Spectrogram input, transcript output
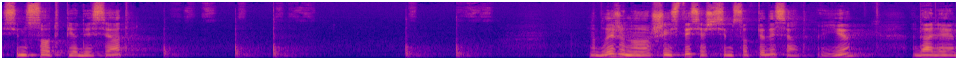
750. Наближено 6750 є. Далі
